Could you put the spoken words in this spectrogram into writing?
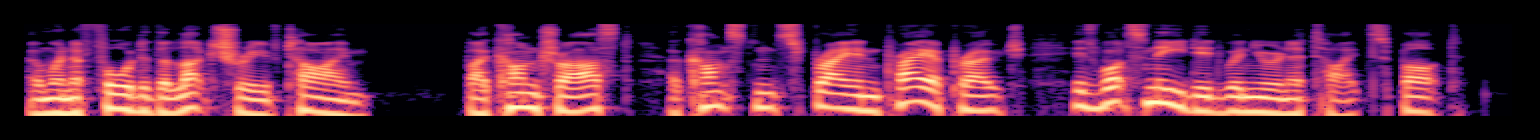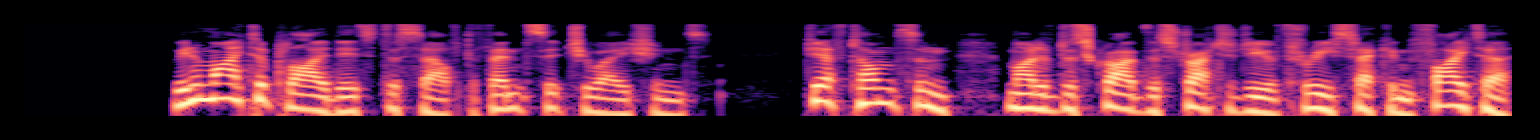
and when afforded the luxury of time. By contrast, a constant spray and pray approach is what's needed when you're in a tight spot. We might apply this to self defense situations. Jeff Thompson might have described the strategy of three second fighter,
